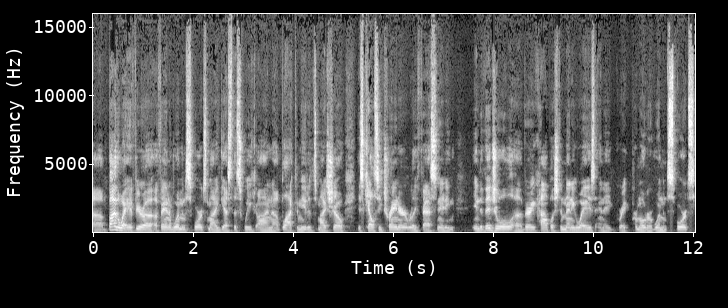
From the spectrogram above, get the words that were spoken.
Uh, by the way, if you're a, a, fan of women's sports, my guest this week on uh, Blocked and Muted, it's my show, is Kelsey Trainer, really fascinating individual, uh, very accomplished in many ways, and a great promoter of women's sports.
